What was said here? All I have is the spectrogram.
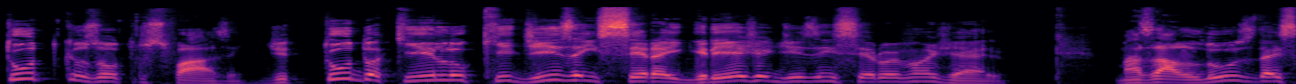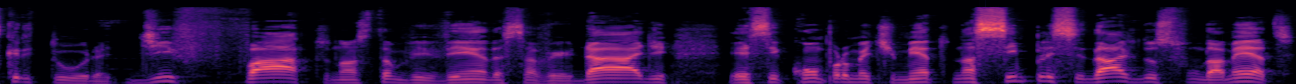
tudo que os outros fazem, de tudo aquilo que dizem ser a igreja e dizem ser o Evangelho. Mas à luz da Escritura, de fato, nós estamos vivendo essa verdade, esse comprometimento na simplicidade dos fundamentos.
